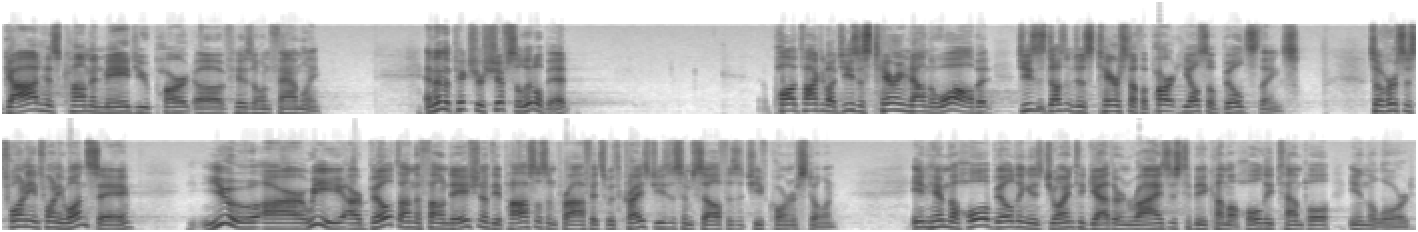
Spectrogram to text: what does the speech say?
God has come and made you part of his own family. And then the picture shifts a little bit. Paul talked about Jesus tearing down the wall, but Jesus doesn't just tear stuff apart, he also builds things. So verses 20 and 21 say, You are, we are built on the foundation of the apostles and prophets with Christ Jesus himself as the chief cornerstone. In him, the whole building is joined together and rises to become a holy temple in the Lord.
